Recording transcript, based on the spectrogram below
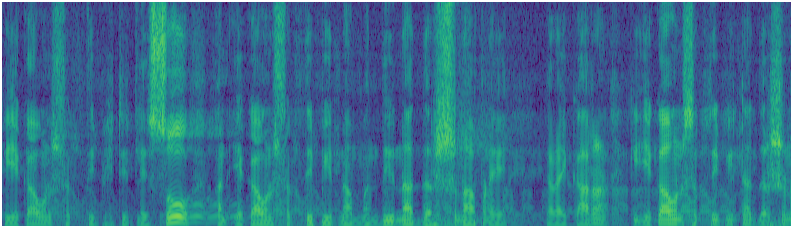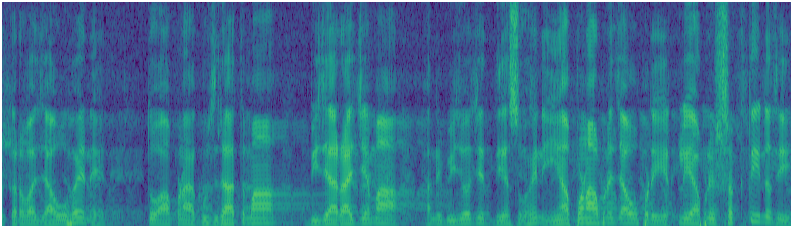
કે એકાવન શક્તિપીઠ એટલે શું અને એકાવન શક્તિપીઠના મંદિરના દર્શન આપણે કરાય. કારણ કે એકાવન શક્તિપીઠના દર્શન કરવા જવું હોય ને, તો આપણા ગુજરાતમાં બીજા રાજ્યમાં અને બીજો જે દેશ હોય ને અહીંયા પણ આપણે જવું પડે. એટલી આપણી શક્તિ નથી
